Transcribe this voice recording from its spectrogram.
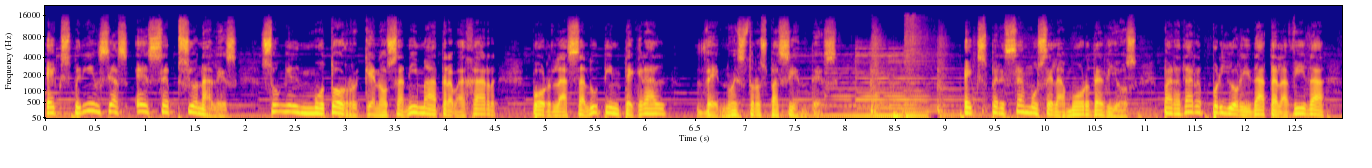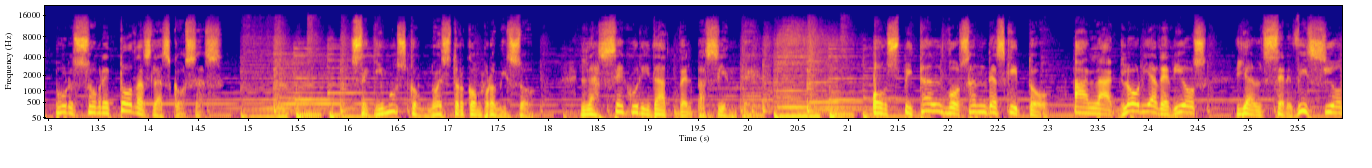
Experiencias excepcionales son el motor que nos anima a trabajar por la salud integral de nuestros pacientes. Expresamos el amor de Dios para dar prioridad a la vida por sobre todas las cosas. Seguimos con nuestro compromiso, la seguridad del paciente. Hospital Bozán de Esquito, a la gloria de Dios y al servicio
